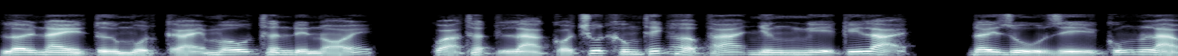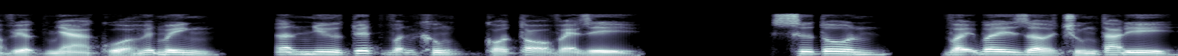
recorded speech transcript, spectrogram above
Lời này từ một cái mẫu thân đến nói, quả thật là có chút không thích hợp tha nhưng nghĩ kỹ lại, đây dù gì cũng là việc nhà của huyết minh, ân như tuyết vẫn không có tỏ vẻ gì. Sư tôn, vậy bây giờ chúng ta đi.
